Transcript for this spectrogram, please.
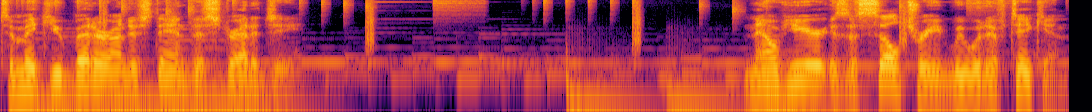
to make you better understand this strategy. Now here is a sell trade we would have taken.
